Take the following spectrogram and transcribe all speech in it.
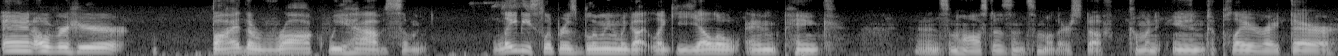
And over here by the rock we have some lady slippers blooming. We got like yellow and pink and some hostas and some other stuff coming into play right there.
